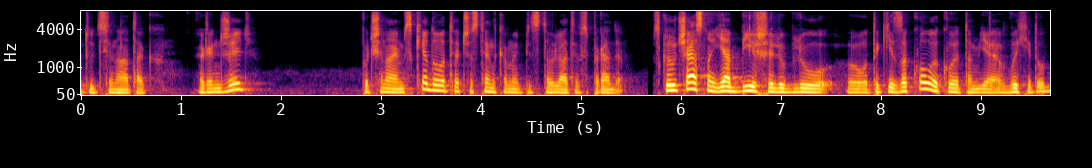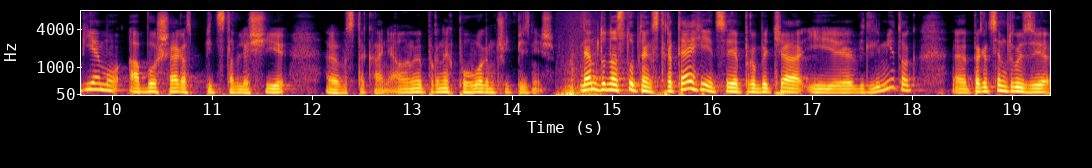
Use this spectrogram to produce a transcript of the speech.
тут ціна так ренджить. Починаємо скидувати частинками, підставляти в спреди. Скажу чесно, я більше люблю е, такі заколи, коли там є вихід об'єму або ще раз підставляші е, в стакані, але ми про них поговоримо чуть пізніше. Йдемо до наступних стратегій: це є пробиття і е, від ліміток. Перед цим, друзі,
